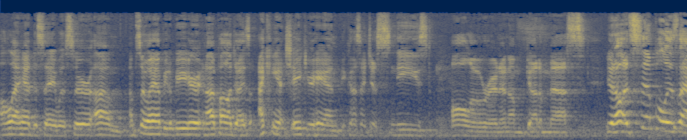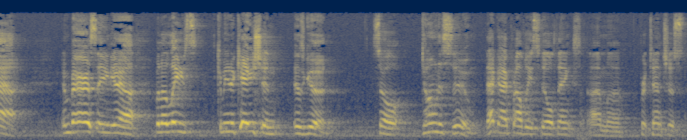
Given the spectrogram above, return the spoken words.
all I had to say was, "Sir, I'm I'm so happy to be here, and I apologize. I can't shake your hand because I just sneezed all over it, and I'm got a mess. You know, it's simple as that. Embarrassing, yeah, but at least communication is good. So don't assume that guy probably still thinks I'm a pretentious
